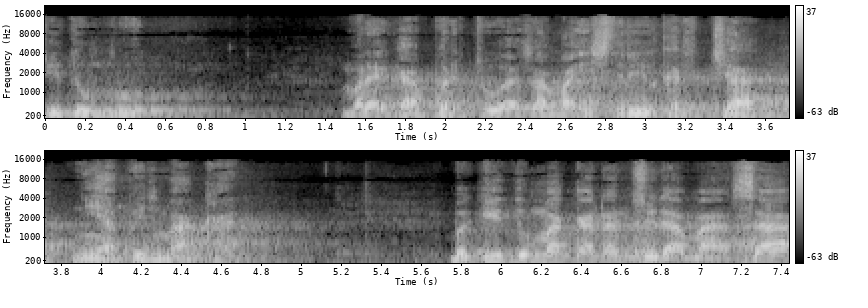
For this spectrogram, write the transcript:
ditumbuk. Mereka berdua sama istri kerja nyiapin makan. Begitu makanan sudah masak,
